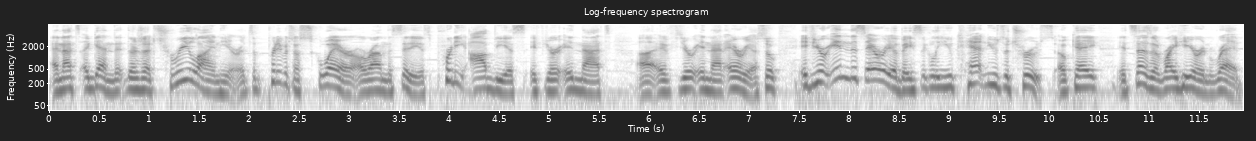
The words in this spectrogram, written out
And that's again there's a tree line here. It's a pretty much a square around the city. It's pretty obvious if you're in that uh, if you're in that area. So if you're in this area basically you can't use a truce okay? It says it right here in red.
